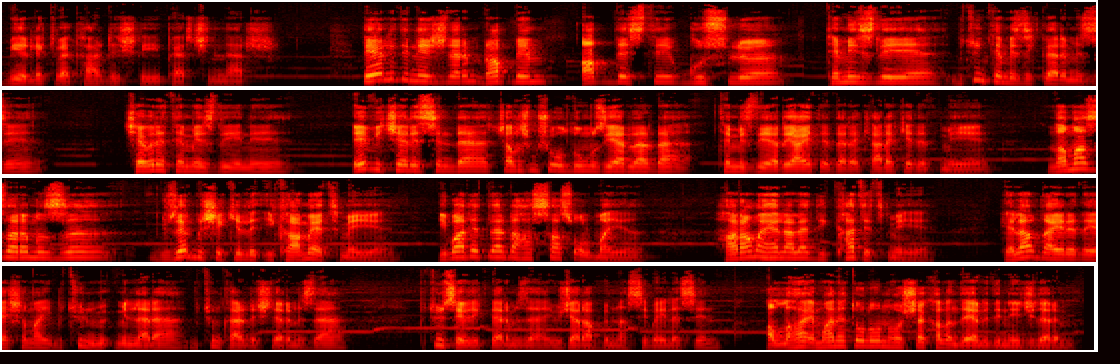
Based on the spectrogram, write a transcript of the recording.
birlik ve kardeşliği perçinler. Değerli dinleyicilerim, Rabbim abdesti, guslü, temizliği, bütün temizliklerimizi, çevre temizliğini, ev içerisinde çalışmış olduğumuz yerlerde temizliğe riayet ederek hareket etmeyi, namazlarımızı güzel bir şekilde ikame etmeyi, ibadetlerde hassas olmayı, harama helale dikkat etmeyi, helal dairede yaşamayı bütün müminlere, bütün kardeşlerimize, bütün sevdiklerimize Yüce Rabbim nasip eylesin. Allah'a emanet olun, hoşça kalın değerli dinleyicilerim.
